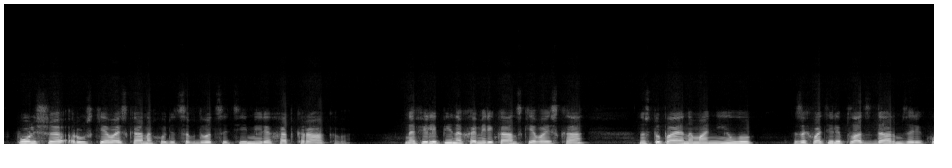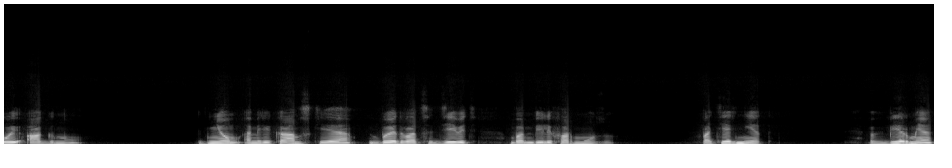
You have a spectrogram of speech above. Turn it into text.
В Польше русские войска находятся в 20 милях от Кракова. На Филиппинах американские войска, наступая на Манилу, захватили плацдарм за рекой Агну. Днем американские Б-29 бомбили Формозу. Потерь нет. В Бирме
